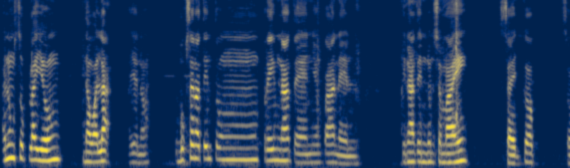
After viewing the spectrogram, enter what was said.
anong supply yung nawala. Ayan no? Bubuksan natin tong frame natin yung panel. Tingnan natin dun sa my side cup So,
